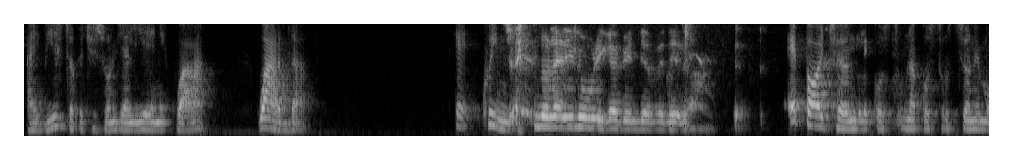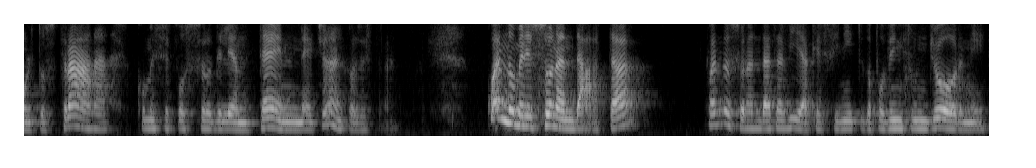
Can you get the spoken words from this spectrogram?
hai visto che ci sono gli alieni qua? Guarda, e quindi, cioè, non eri l'unica quindi a vedere. E poi c'era cost una costruzione molto strana, come se fossero delle antenne, c'erano cose strane. Quando me ne sono andata, quando sono andata via, che è finito dopo 21 giorni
